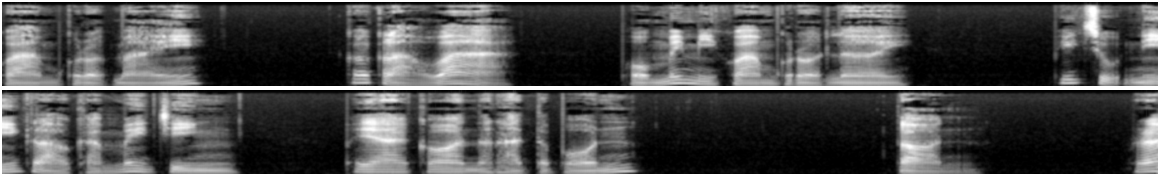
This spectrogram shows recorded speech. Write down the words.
ความโกรธไหม ก็กล่าวว่า ผมไม่มีความโกรธเลย ภิกษุนี้กล่าวคำไม่จริง พยากรณ์อรหัตผล ตอน พระ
